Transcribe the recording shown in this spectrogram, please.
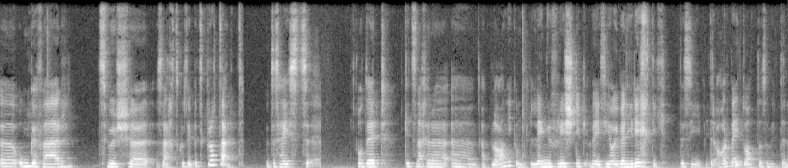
äh, ungefähr zwischen 60 und 70 Prozent. Das heisst, auch dort gibt es nachher eine, eine Planung und längerfristig weiss ich auch, in welche Richtung dass ich mit der Arbeit will, also mit dem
